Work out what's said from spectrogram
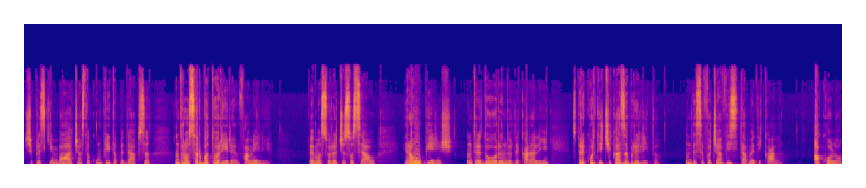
și preschimba această cumplită pedeapsă într-o sărbătorire în familie. Pe măsură ce soseau, erau împinși între două rânduri de caralii spre curticica zăbrelită, unde se făcea vizita medicală. Acolo,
